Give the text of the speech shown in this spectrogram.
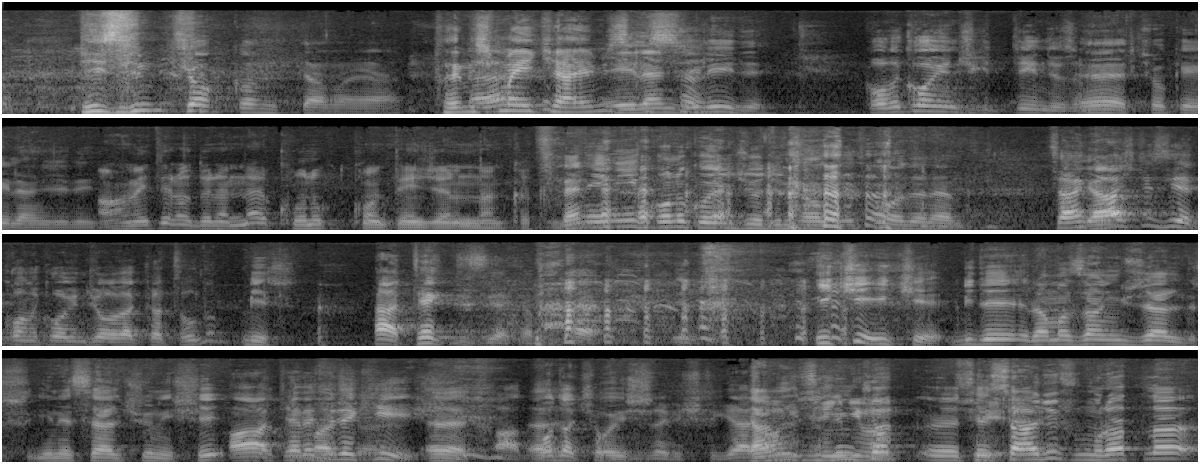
bizim Çok komikti ama ya. tanışma hikayemiz kısa. Eğlenceliydi. konuk oyuncu gittiğin dizi. Evet çok eğlenceliydi. Ahmet'in o dönemler konuk kontenjanından katılıyor. Ben en iyi konuk oyuncu ödülünü alıyordum o dönem. Sen Ya- kaç diziye konuk oyuncu olarak katıldın? Bir. Ha tek diziye katıldın. Evet. İki, iki. Bir de Ramazan Güzeldir. Yine Selçuk'un işi. Aa Bakın TRT'deki iş. Evet. Ha, o evet, da çok iş. güzel işti. Yalnız Gerçekten. bizim Cengi çok var, e, şey, tesadüf Murat'la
